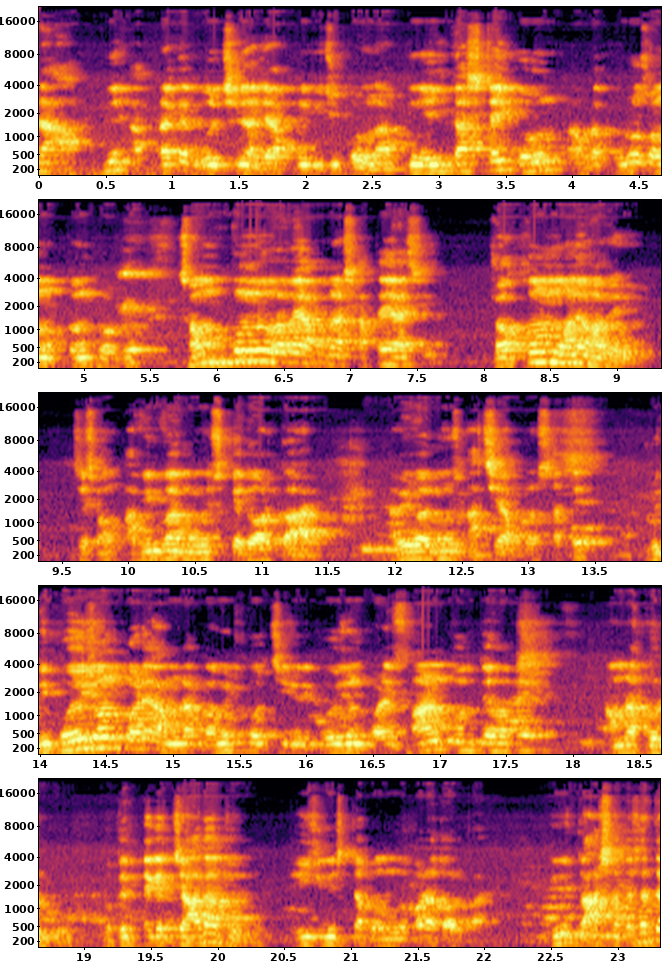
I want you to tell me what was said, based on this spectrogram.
না, আপনি আপনাকে বলছি না যে আপনি কিছু করুন, আপনি এই কাজটাই করুন, আমরা পুরো সমর্থন করব, সম্পূর্ণভাবে আপনার সাথে আছি। যখন মনে হবে যে আবির্ভাব নিউজকে দরকার, আবির্ভাব নিউজ আছে আপনার সাথে, যদি প্রয়োজন পড়ে আমরা কমিট করছি, যদি প্রয়োজন পড়ে ফান্ড তুলতে হবে, আমরা তুলবো, লোকের থেকে চাঁদা তুলবো, এই জিনিসটা বন্ধ করা দরকার। কিন্তু তার সাথে সাথে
